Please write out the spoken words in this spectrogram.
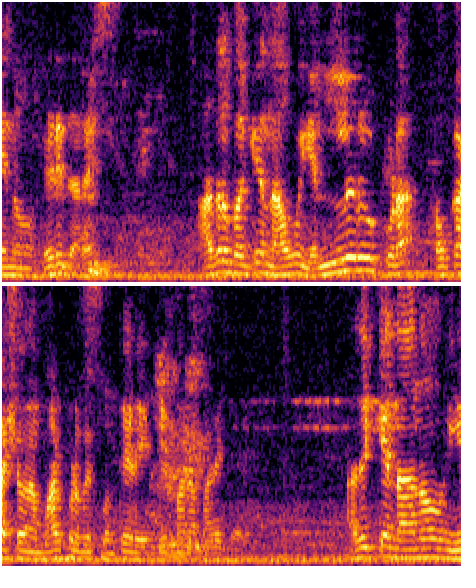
ಏನು ಹೇಳಿದ್ದಾರೆ, ಅದರ ಬಗ್ಗೆ ನಾವು ಎಲ್ಲರೂ ಕೂಡ ಅವಕಾಶವನ್ನು ಮಾಡಿಕೊಡ್ಬೇಕು ಅಂತೇಳಿ ತೀರ್ಮಾನ ಮಾಡಿದ್ದೇವೆ. ಅದಕ್ಕೆ ನಾನು ಈ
